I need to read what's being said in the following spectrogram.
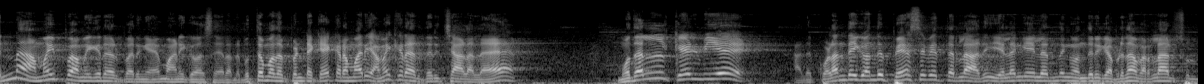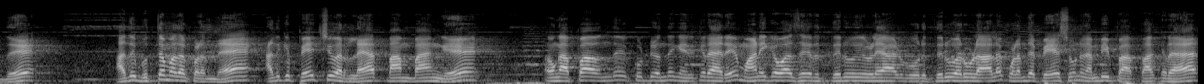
என்ன அமைப்பு அமைக்கிறார் பாருங்க மாணிக்கவாசகர் அந்த புத்த மத பெண்கிட்ட கேட்குற மாதிரி அமைக்கிறார் திருச்சாளல முதல் கேள்வியே அந்த குழந்தைக்கு வந்து பேசவே தெரில. அது இலங்கையிலேருந்து இங்கே வந்திருக்கு. அப்படி தான் வரலாறு சொல்லுது. அது புத்த மத குழந்தை. அதுக்கு பேச்சு வரல. பாம்பாங்கு அவங்க அப்பா வந்து கூட்டி வந்து இங்கே இருக்கிறாரு. மாணிக்கவாசகர் திருவிளையா ஒரு திருவருளால் குழந்தை பேசும்னு நம்பி பா பார்க்குறார்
